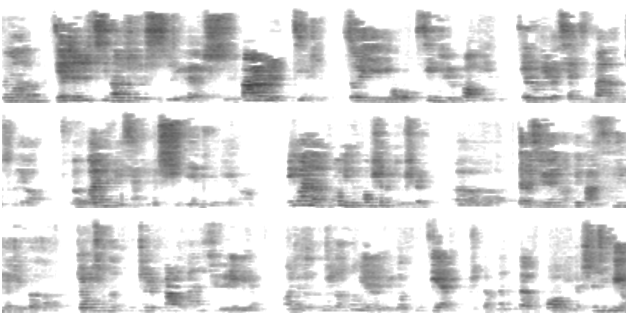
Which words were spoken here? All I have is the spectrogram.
那么截止日期呢是十月十八日截止，所以有兴趣报名进入这个前行班的同学们要呃关注一下这个时间节点啊。另外呢，报名的方式呢就是呃咱们学院呢会把相应的这个招生的通知发到班群里面啊，这个通知的后面呢有一个附件，就是咱们的报名的申请表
